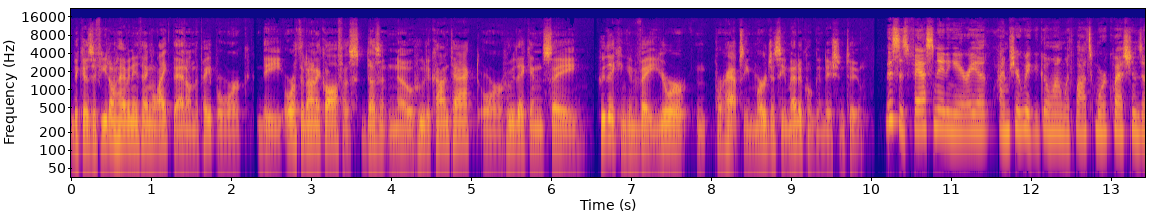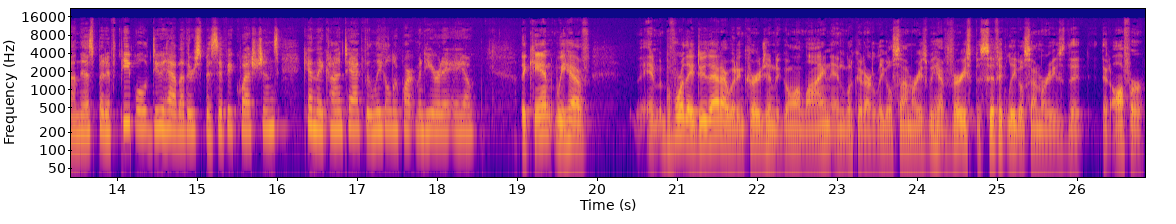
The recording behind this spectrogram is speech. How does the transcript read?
Because if you don't have anything like that on the paperwork, the orthodontic office doesn't know who to contact or who they can say, who they can convey your perhaps emergency medical condition to. This is fascinating area. I'm sure we could go on with lots more questions on this, but if people do have other specific questions, can they contact the legal department here at AAO? They can. We have and before they do that, I would encourage them to go online and look at our legal summaries. We have very specific legal summaries that that offer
